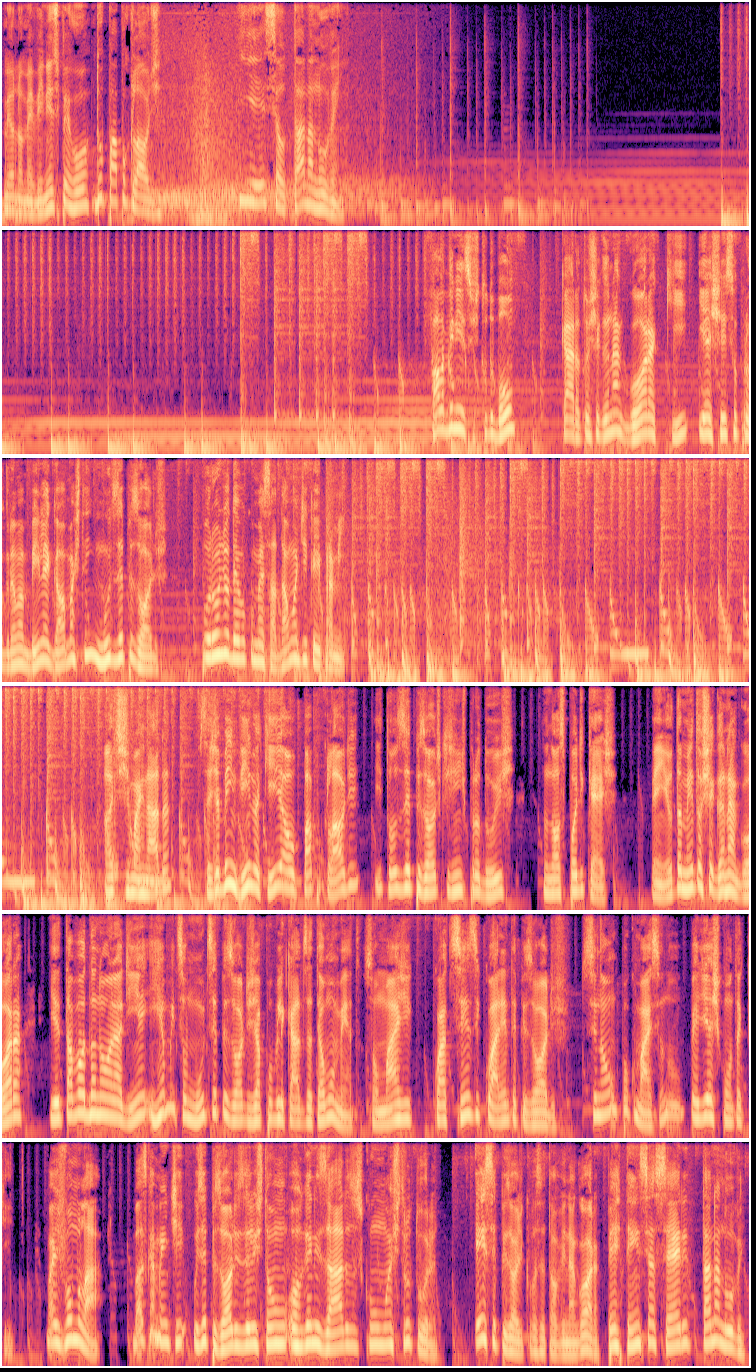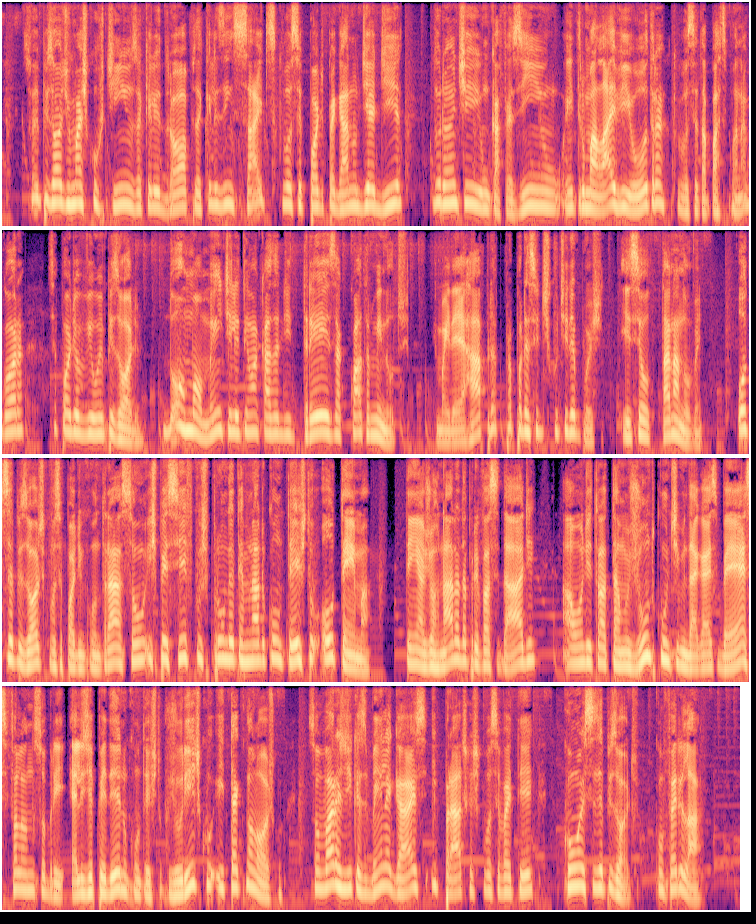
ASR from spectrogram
Meu nome é Vinícius Perro do Papo Cloud. E esse é o Tá na Nuvem. Fala Vinícius, tudo bom? Cara, eu tô chegando agora aqui e achei seu programa bem legal, mas tem muitos episódios. Por onde eu devo começar? Dá uma dica aí pra mim. Antes de mais nada, seja bem-vindo aqui ao Papo Cloud e todos os episódios que a gente produz no nosso podcast. Bem, eu também tô chegando agora e estava dando uma olhadinha e realmente são muitos episódios já publicados até o momento. São mais de 440 episódios se não um pouco mais, eu não perdi as contas aqui. Mas vamos lá. Basicamente, os episódios eles estão organizados com uma estrutura. Esse episódio que você está ouvindo agora pertence à série Tá na Nuvem. São episódios mais curtinhos, aquele drops, aqueles insights que você pode pegar no dia a dia durante um cafezinho, entre uma live e outra, que você está participando agora, você pode ouvir um episódio. Normalmente ele tem uma casa de 3 a 4 minutos. É uma ideia rápida para poder se discutir depois. Esse é o Tá na Nuvem. Outros episódios que você pode encontrar são específicos para um determinado contexto ou tema. Tem a Jornada da Privacidade, aonde tratamos junto com o time da HSBS falando sobre LGPD no contexto jurídico e tecnológico. São várias dicas bem legais e práticas que você vai ter com esses episódios. Confere lá.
